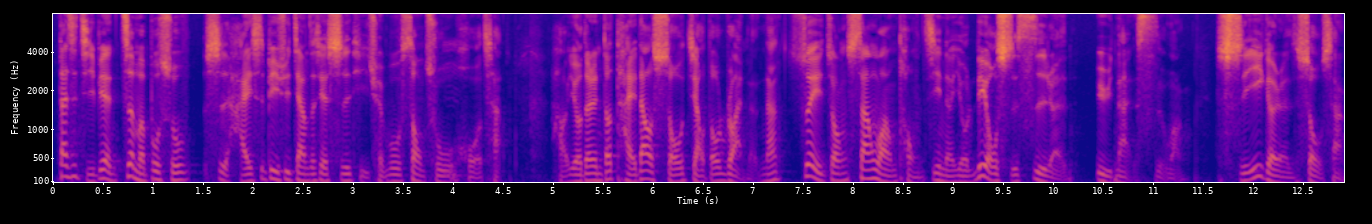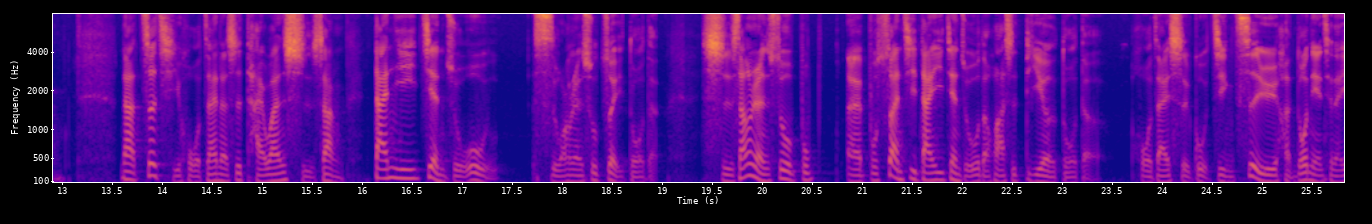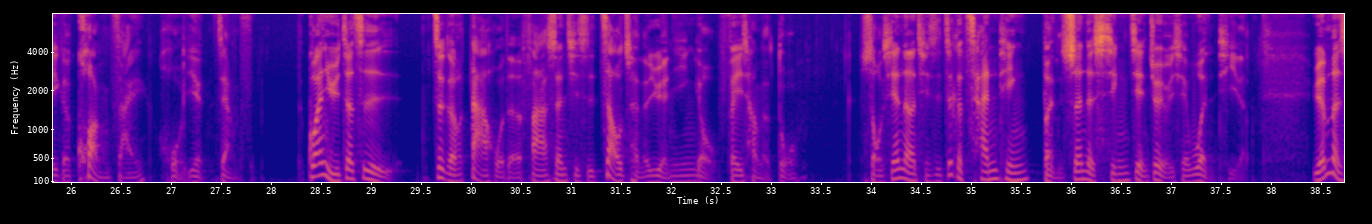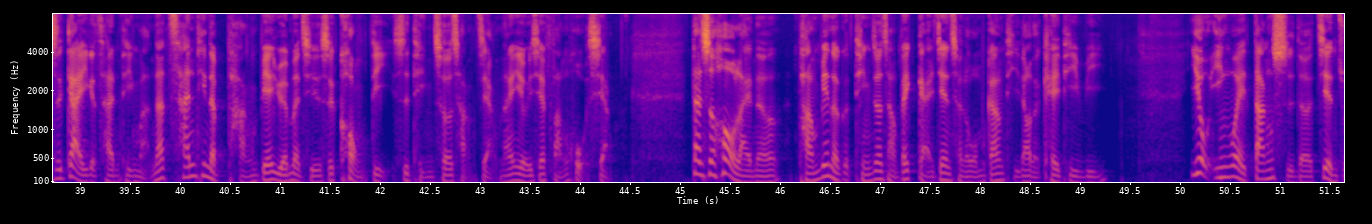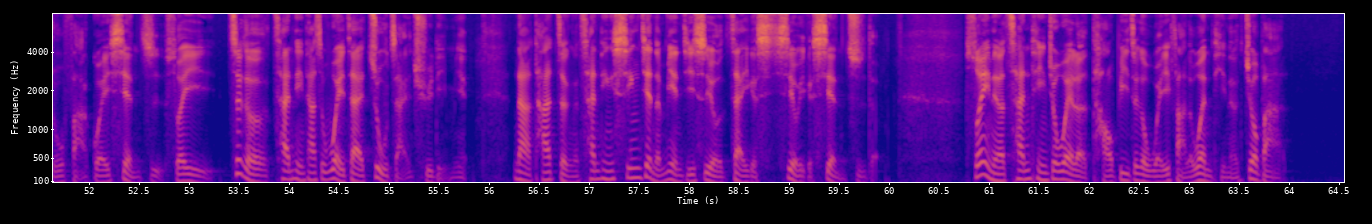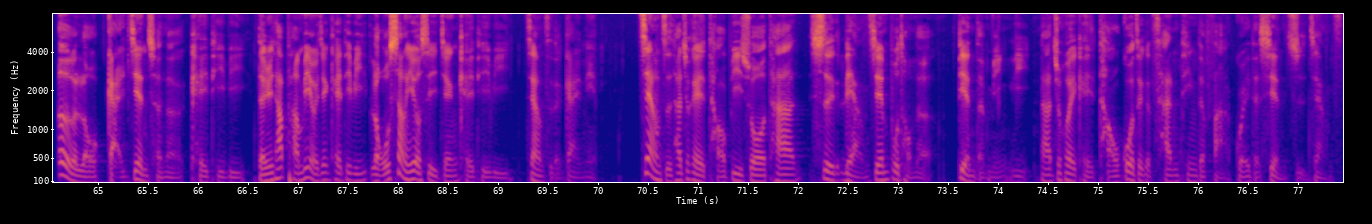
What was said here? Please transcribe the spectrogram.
但是即便这么不舒适，还是必须将这些尸体全部送出火场。好，有的人都抬到手脚都软了。那最终伤亡统计呢，有六十四人遇难死亡，十一个人受伤。那这起火灾呢，是台湾史上单一建筑物死亡人数最多的，死伤人数不呃不算计单一建筑物的话，是第二多的火灾事故，仅次于很多年前的一个矿灾火焰这样子。关于这次这个大火的发生，其实造成的原因有非常的多。首先呢，其实这个餐厅本身的兴建就有一些问题了。原本是盖一个餐厅嘛，那餐厅的旁边原本其实是空地，是停车场这样，那也有一些防火巷。但是后来呢，旁边的停车场被改建成了我们刚刚提到的 KTV，又因为当时的建筑法规限制，所以这个餐厅它是位在住宅区里面，那它整个餐厅新建的面积是有在一个是有一个限制的，所以呢，餐厅就为了逃避这个违法的问题呢，就把二楼改建成了 KTV，等于它旁边有一间 KTV，楼上又是一间 KTV，这样子的概念，这样子它就可以逃避说它是两间不同的店的名义，那就会可以逃过这个餐厅的法规的限制，这样子。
